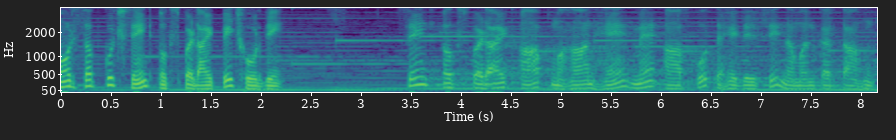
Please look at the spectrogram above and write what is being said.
और सब कुछ सेंट ऑक्सपर्डाइट पे छोड़ दें सेंट ऑक्सपर्डाइट आप महान हैं, मैं आपको तहे दिल से नमन करता हूँ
